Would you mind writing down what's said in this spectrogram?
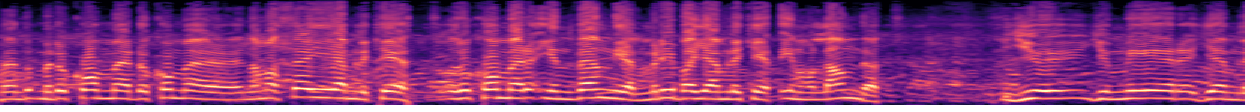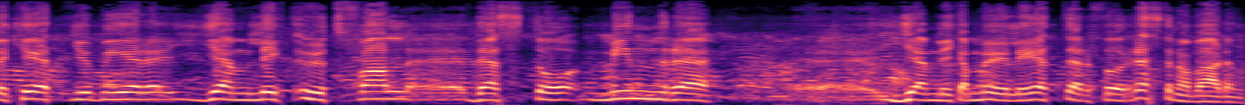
Men, då- men då, kommer, då kommer, när man säger jämlikhet, och då kommer invändningen, men det är bara jämlikhet inom landet. Ju, ju mer jämlikhet, ju mer jämlikt utfall, desto mindre eh, jämlika möjligheter för resten av världen.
